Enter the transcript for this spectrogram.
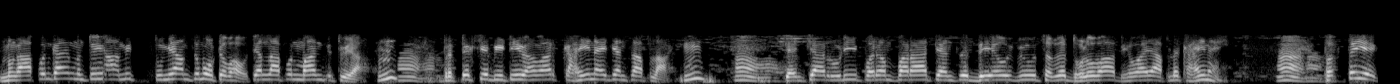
मग आपण काय म्हणतोय आम्ही तुम्ही आमचं मोठं भाव त्यांना आपण मान देतोया हं? हां, हां. प्रत्यक्ष बीटी व्यवहार काही नाही त्यांचा आपला हं? हां, हां. त्यांच्या रूढी परंपरा त्यांचं देव बिव सगळं धुळवा भिवाय आपलं काही नाही हां, हां. फक्त एक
